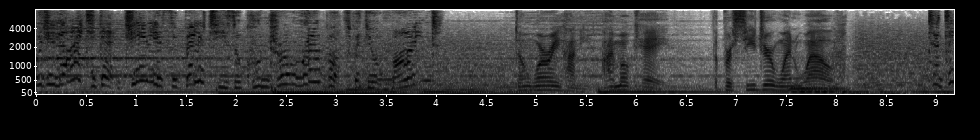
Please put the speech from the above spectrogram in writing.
Would you like to get genius abilities or control robots with your mind? Don't worry, honey. I'm okay. The procedure went well. Today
